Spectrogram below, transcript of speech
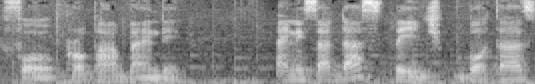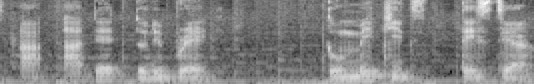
for proper binding and it's at that stage butters are added to the bread to make it tastier.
